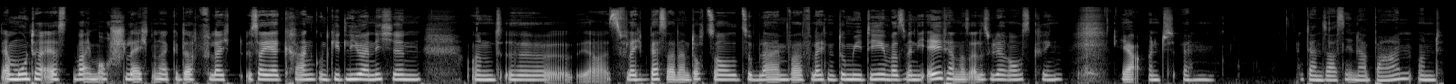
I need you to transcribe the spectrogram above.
am Montag erst war ihm auch schlecht und hat gedacht, vielleicht ist er ja krank und geht lieber nicht hin und äh, ja, ist vielleicht besser, dann doch zu Hause zu bleiben, war vielleicht eine dumme Idee. Was, wenn die Eltern das alles wieder rauskriegen? Ja, und ähm, dann saßen sie in der Bahn und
